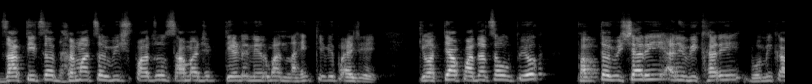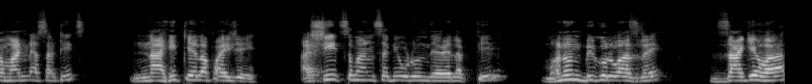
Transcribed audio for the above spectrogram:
जातीचं धर्माचं विष पाजून सामाजिक तेढ निर्माण नाही केली पाहिजे. किंवा त्या पदाचा उपयोग फक्त विषारी आणि विखारी भूमिका मांडण्यासाठीच नाही केला पाहिजे. अशीच माणसं निवडून द्यावे लागतील. म्हणून बिगुल वाजले. जागे व्हा.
